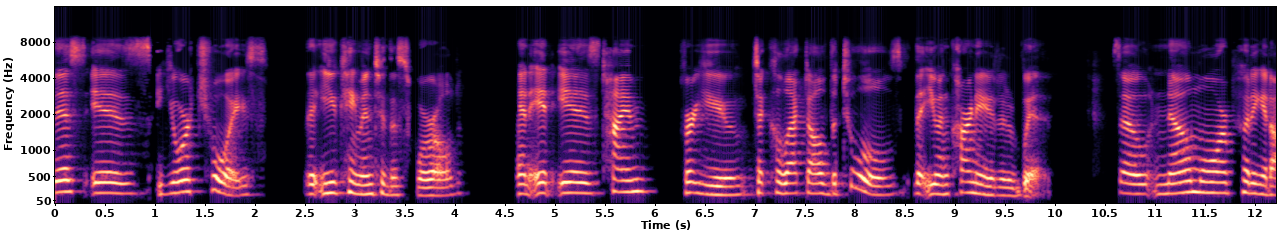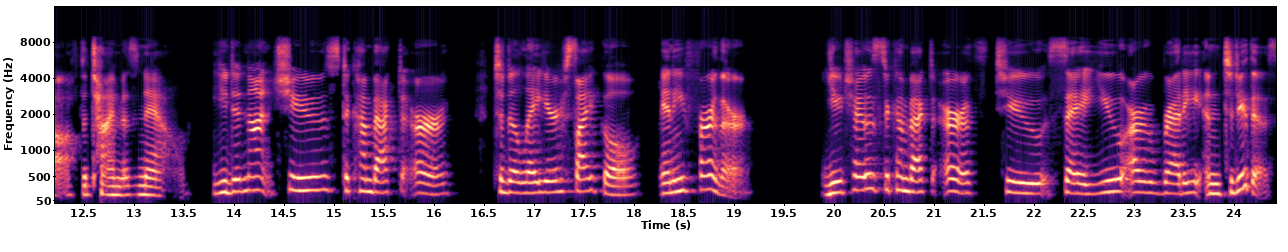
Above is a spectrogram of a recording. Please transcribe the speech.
This is your choice that you came into this world, and it is time for you to collect all the tools that you incarnated with. So, no more putting it off. The time is now. You did not choose to come back to Earth to delay your cycle any further. You chose to come back to Earth to say you are ready and to do this.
